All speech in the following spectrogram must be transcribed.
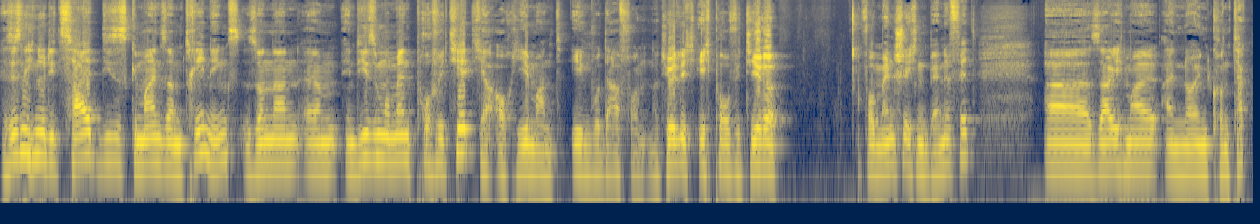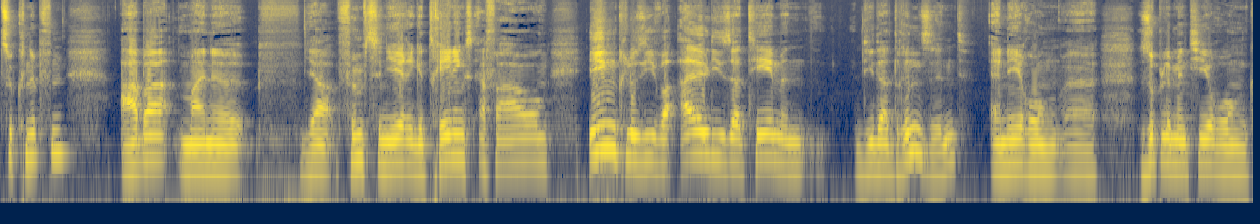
Es ist nicht nur die Zeit dieses gemeinsamen Trainings, sondern ähm, in diesem Moment profitiert ja auch jemand irgendwo davon. Natürlich, ich profitiere vom menschlichen Benefit, äh, sage ich mal, einen neuen Kontakt zu knüpfen. Aber meine ja, 15-jährige Trainingserfahrung inklusive all dieser Themen, die da drin sind, Ernährung, äh, Supplementierung,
